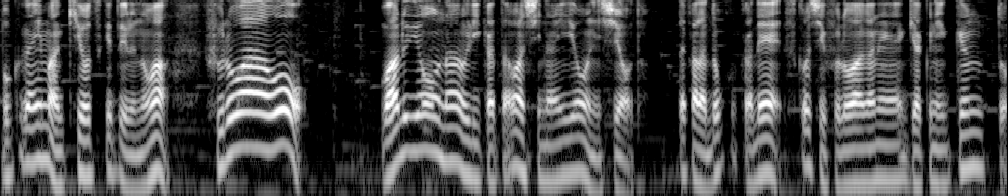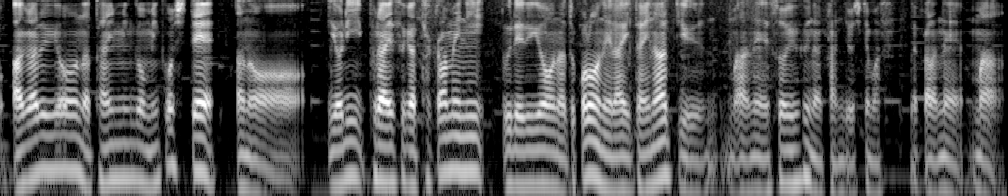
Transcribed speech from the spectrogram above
僕が今気をつけてるのはフロアを割るような売り方はしないようにしようと。だからどこかで少しフロアがね逆にギュンと上がるようなタイミングを見越してあのー、よりプライスが高めに売れるようなところを狙いたいなっていうまあねそういう風な感じをしてます。だからねまあ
